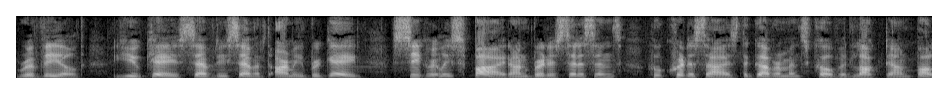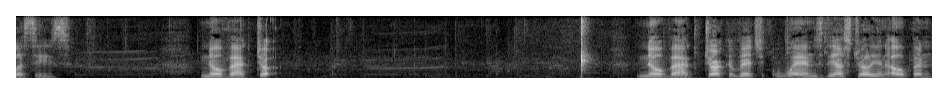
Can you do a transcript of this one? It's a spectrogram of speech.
Revealed UK's 77th Army Brigade secretly spied on British citizens who criticized the government's COVID lockdown policies. Novak jo- Novak Djokovic wins the Australian Open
